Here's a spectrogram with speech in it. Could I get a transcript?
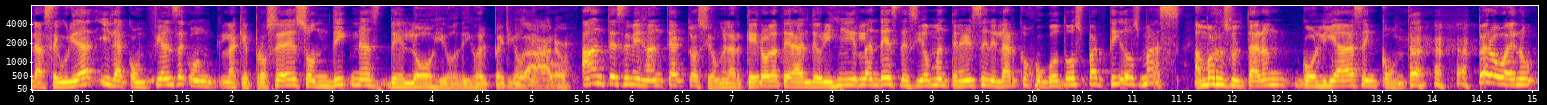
la seguridad y la confianza con la que procede son dignas de elogio, dijo el periódico. Claro. Ante semejante actuación, el arquero lateral de origen irlandés decidió mantenerse en el arco, jugó dos partidos más. Ambos resultaron goleadas en contra. Pero bueno,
